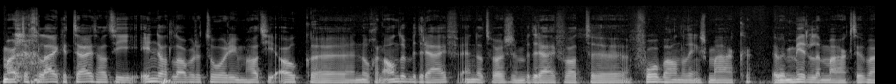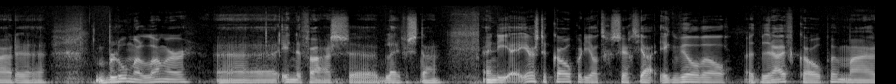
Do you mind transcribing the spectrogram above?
Maar tegelijkertijd had hij in dat laboratorium had hij ook nog een ander bedrijf. En dat was een bedrijf wat voorbehandelingsmiddelen maakte... waar bloemen langer in de vaas bleven staan. En die eerste koper die had gezegd... ja, ik wil wel het bedrijf kopen... maar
